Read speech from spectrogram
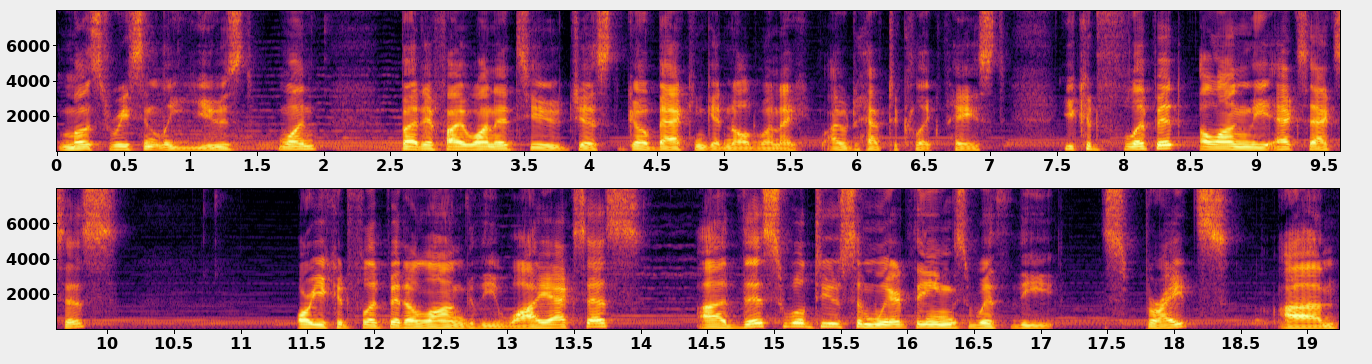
most recently used one. But if I wanted to just go back and get an old one, I, I would have to click paste. You could flip it along the x-axis, or you could flip it along the y-axis. Uh, this will do some weird things with the sprites. Um,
